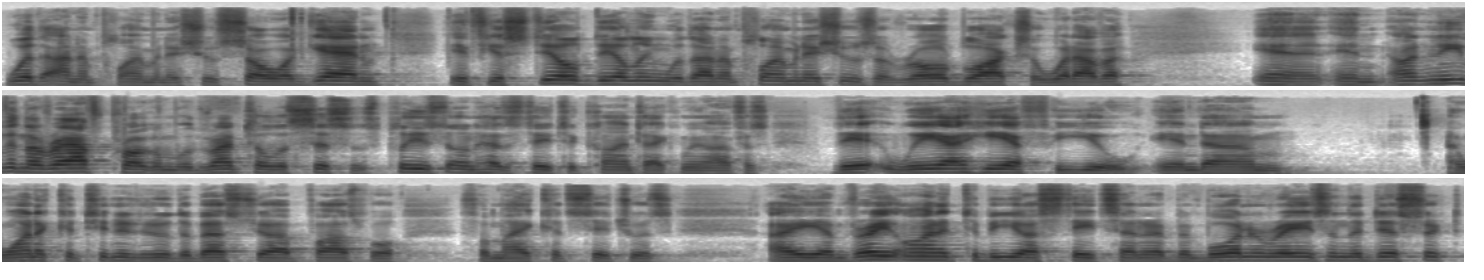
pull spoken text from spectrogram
with unemployment issues. So again, if you're still dealing with unemployment issues or roadblocks or whatever, and, and, and even the RAFT program with rental assistance, please don't hesitate to contact my office. They, we are here for you. And um, I want to continue to do the best job possible for my constituents. I am very honored to be your state senator. I've been born and raised in the district.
